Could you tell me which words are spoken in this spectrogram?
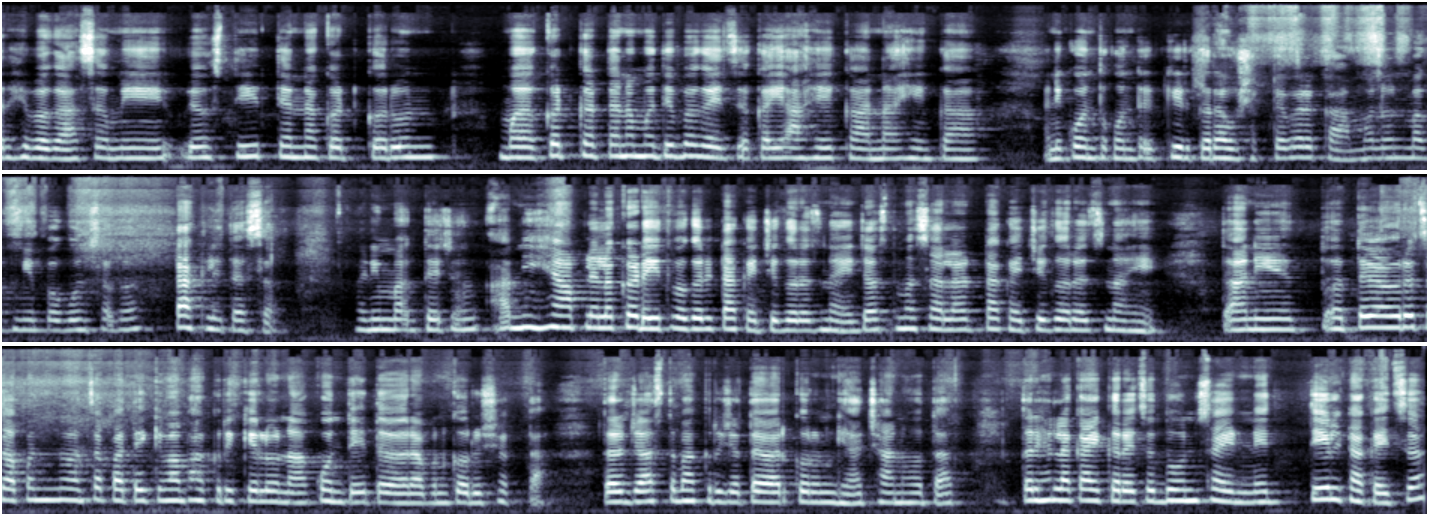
तर हे बघा असं मी व्यवस्थित त्यांना कट करून म कट करताना मध्ये बघायचं काही आहे का नाही का? आणि कोणतं कोणतं किडकं राहू शकतं बरं का? म्हणून मग मी बघून सगळं टाकले तसं. आणि मग त्याच्या आणि हे आपल्याला कढईत वगैरे टाकायची गरज नाही. जास्त मसाला टाकायची गरज नाही. आणि तव्यावरच आपण चपात्या किंवा भाकरी केलो ना कोणत्याही तव्यावर आपण करू शकता. तर जास्त भाकरीच्या तयार करून घ्या छान होतात. तर ह्याला काय करायचं? दोन साईडने तेल टाकायचं.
